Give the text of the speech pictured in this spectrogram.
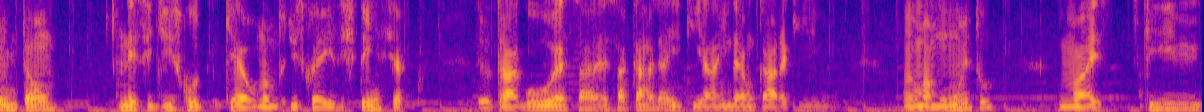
Então, nesse disco, que é o nome do disco é Existência, eu trago essa, essa carga aí, que ainda é um cara que ama muito, mas que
